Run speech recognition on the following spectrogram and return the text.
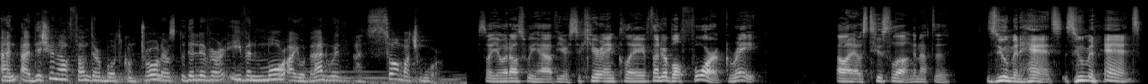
and additional Thunderbolt controllers to deliver even more I.O. bandwidth and so much more. So yeah, what else we have here? Secure Enclave, Thunderbolt 4, great. Oh, that was too slow. I'm gonna have to zoom enhance, zoom enhance.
